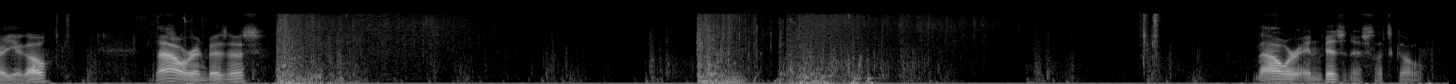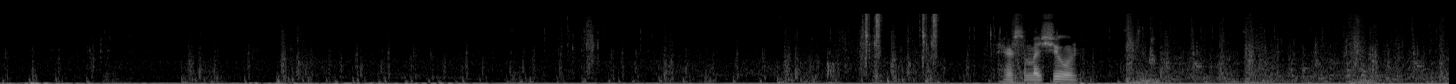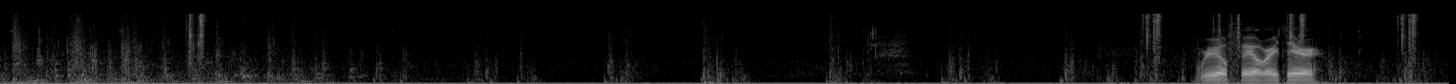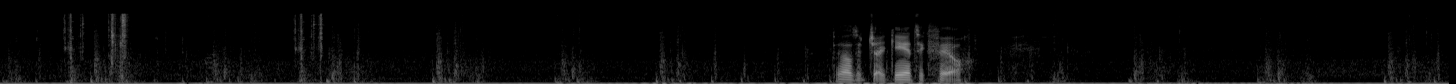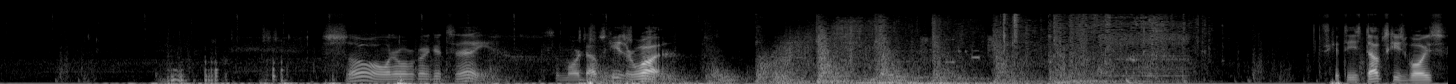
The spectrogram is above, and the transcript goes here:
There you go. Now we're in business. Now we're in business. Let's go. Here's somebody shooting. Real fail right there. That was a gigantic fail. So, I wonder what we're gonna get today. Some more dubskis or what? These dubskis, boys.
